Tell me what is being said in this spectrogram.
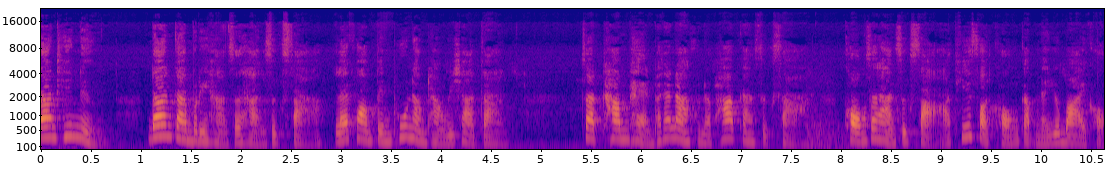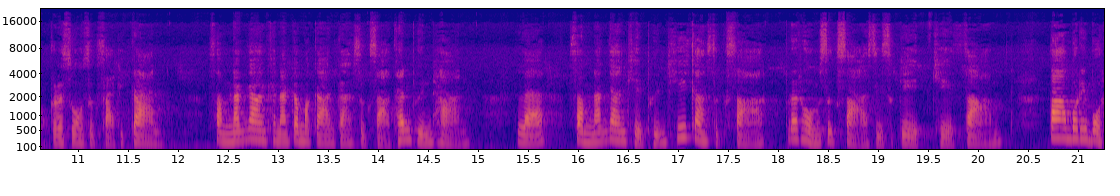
ด้านที่ 1 ด้านการบริหารสถานศึกษา และความเป็นผู้นำทางวิชาการ จัดทำแผนพัฒนาคุณภาพการศึกษา ของสถานศึกษาที่สอดคล้องกับนโยบายของกระทรวงศึกษาธิการสำนักงานคณะกรรมการการศึกษาขั้นพื้นฐาน และสำนักงานเขตพื้นที่การศึกษา ประถมศึกษาศรีสะเกษเขต 3 ตามบริบท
